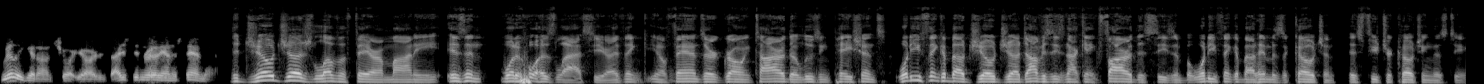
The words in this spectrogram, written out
really good on short yardage. I just didn't really understand that. The Joe Judge love affair, Amani, isn't what it was last year. I think, you know, fans are growing tired. They're losing patience. What do you think about Joe Judge? Obviously, he's not getting fired this season, but what do you think about him as a coach and his future coaching this team?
